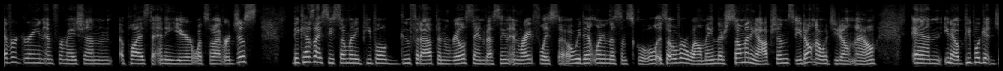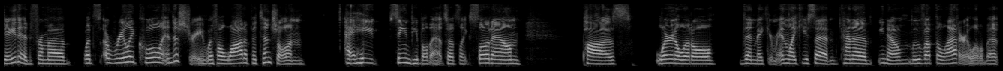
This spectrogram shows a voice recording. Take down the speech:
evergreen information, applies to any year whatsoever. Just because I see so many people goof it up in real estate investing, and rightfully so. We didn't learn this in school. It's overwhelming. There's so many options. You don't know what you don't know. And, you know, people get jaded from a what's a really cool industry with a lot of potential. And I hate seeing people that. So it's like slow down, pause, learn a little, then make your and like you said, kind of, you know, move up the ladder a little bit.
